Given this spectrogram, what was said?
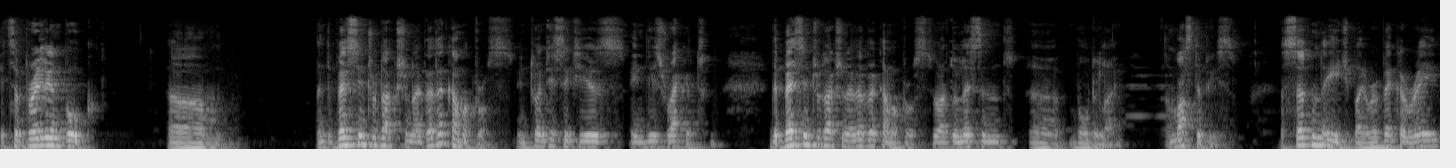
It's a brilliant book. Um, and the best introduction I've ever come across in 26 years in this racket the best introduction I've ever come across to adolescent uh, borderline. A masterpiece. A Certain Age by Rebecca Ray,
